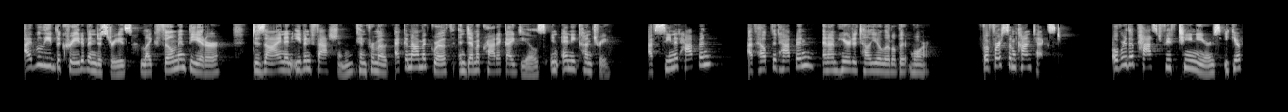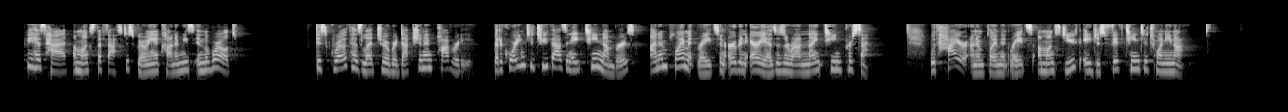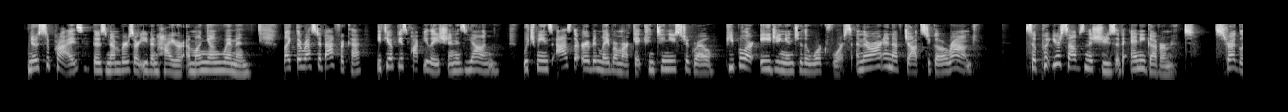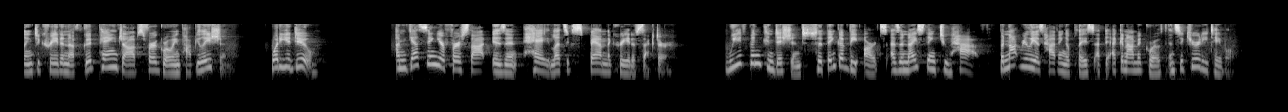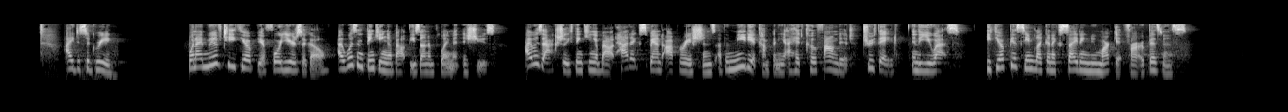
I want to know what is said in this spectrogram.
I believe the creative industries like film and theater, design, and even fashion can promote economic growth and democratic ideals in any country. I've seen it happen, I've helped it happen, and I'm here to tell you a little bit more. But first, some context. Over the past 15 years, Ethiopia has had amongst the fastest growing economies in the world. This growth has led to a reduction in poverty, but according to 2018 numbers, unemployment rates in urban areas is around 19%, with higher unemployment rates amongst youth ages 15 to 29. No surprise, those numbers are even higher among young women. Like the rest of Africa, Ethiopia's population is young, which means as the urban labor market continues to grow, people are aging into the workforce and there aren't enough jobs to go around. So put yourselves in the shoes of any government struggling to create enough good paying jobs for a growing population. What do you do? I'm guessing your first thought isn't, hey, let's expand the creative sector. We've been conditioned to think of the arts as a nice thing to have, but not really as having a place at the economic growth and security table. I disagree. When I moved to Ethiopia four years ago, I wasn't thinking about these unemployment issues. I was actually thinking about how to expand operations of a media company I had co founded, TruthAid, in the US. Ethiopia seemed like an exciting new market for our business.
